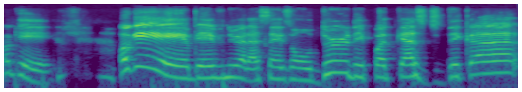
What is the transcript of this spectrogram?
OK. OK, bienvenue à la saison 2 des podcasts du DECA.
